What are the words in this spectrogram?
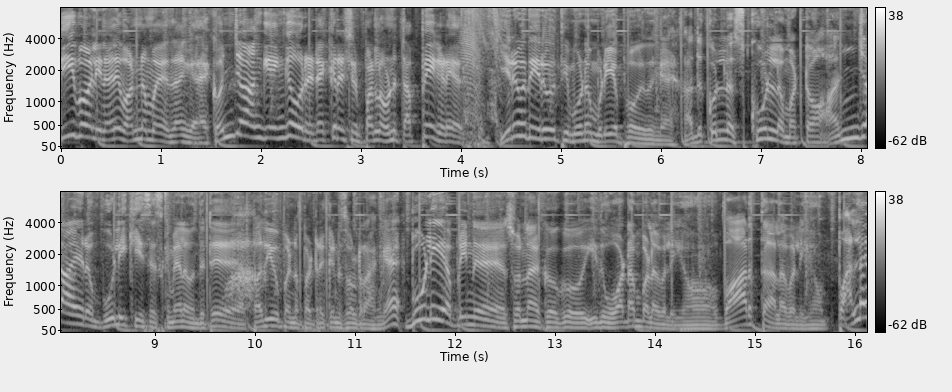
தீபாவளினாலே வண்ணமயம் தாங்க கொஞ்சம் அங்க எங்க ஒரு டெக்கரேஷன் பண்ணலாம் ஒன்றும் தப்பே கிடையாது. இருபது இருபத்தி மூணு முடிய போகுதுங்க. அதுக்குள்ள ஸ்கூல்ல மட்டும் அஞ்சாயிரம் பூலி கேசஸ்க்கு மேல வந்துட்டு பதிவு பண்ணப்பட்டிருக்குன்னு சொல்றாங்க. பூலி அப்படின்னு சொன்னா கோகு இது உடம்பளவுலையும் வார்த்தை அளவுலையும் பல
